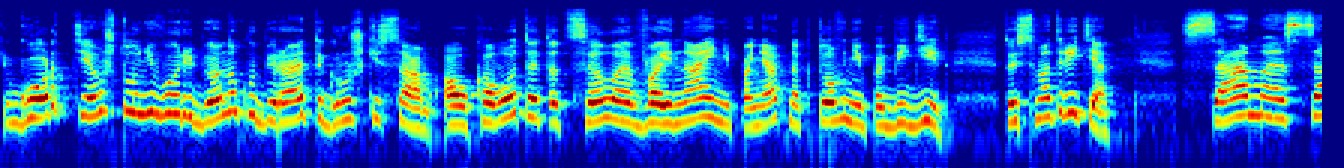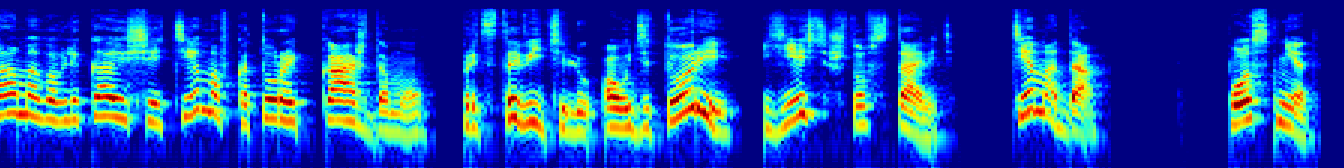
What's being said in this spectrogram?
горд тем, что у него ребенок убирает игрушки сам, а у кого-то это целая война и непонятно, кто в ней победит. То есть, смотрите, самая-самая вовлекающая тема, в которой каждому представителю аудитории есть что вставить. Тема – да, пост нет.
